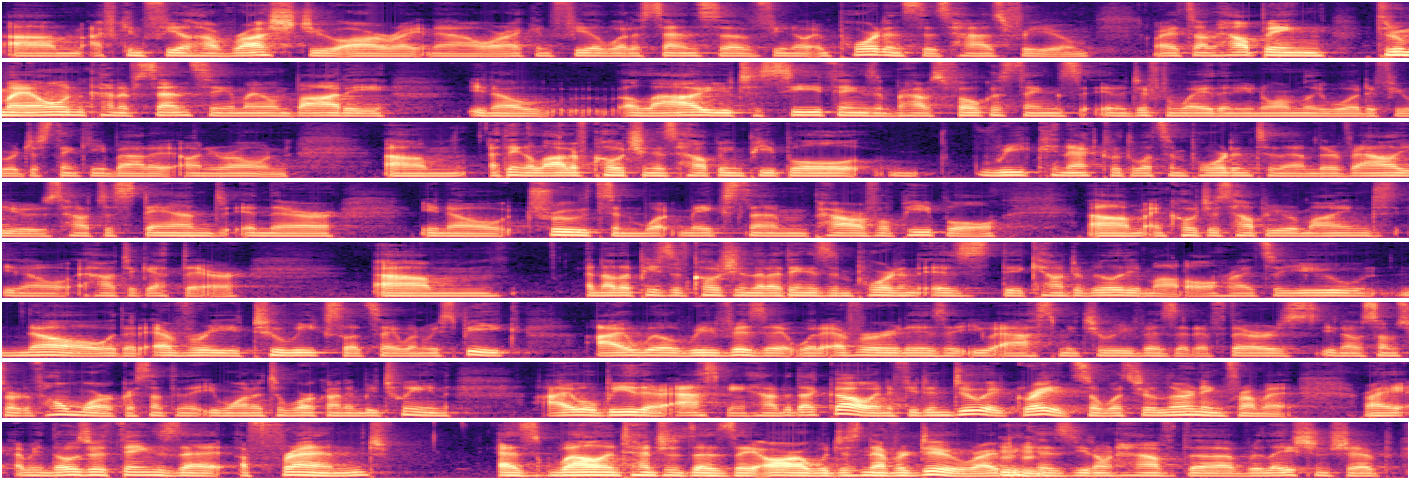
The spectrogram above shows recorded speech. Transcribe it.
um, I can feel how rushed you are right now, or I can feel what a sense of you know importance this has for you right? So I'm helping through my own kind of sensing in my own body, you know, allow you to see things and perhaps focus things in a different way than you normally would if you were just thinking about it on your own. Um, I think a lot of coaching is helping people reconnect with what's important to them, their values, how to stand in their, you know, truths and what makes them powerful people. Um, and coaches help you remind, you know, how to get there. Um, another piece of coaching that I think is important is the accountability model, right? So you know that every two weeks, let's say when we speak, I will revisit whatever it is that you asked me to revisit. If there's, you know, some sort of homework or something that you wanted to work on in between, I will be there asking, how did that go? And if you didn't do it, great. So what's your learning from it, right? I mean, those are things that a friend, as well intentioned as they are, would just never do, right? Mm-hmm. Because you don't have the relationship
